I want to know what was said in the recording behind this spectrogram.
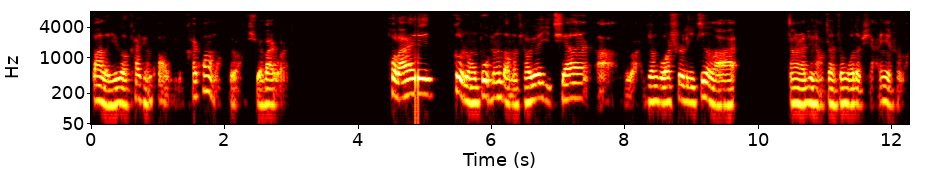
办了一个开平矿务局，开矿嘛，对吧？学外国人。后来各种不平等的条约一签啊，对吧？英国势力进来，当然就想占中国的便宜，是吧？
